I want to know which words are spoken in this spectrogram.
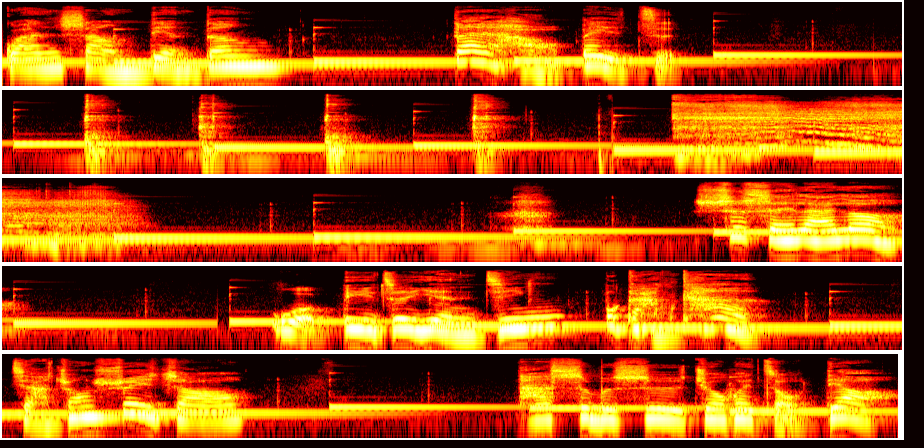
关上电灯，盖好被子。谁来了？我闭着眼睛不敢看，假装睡着。他是不是就会走掉？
